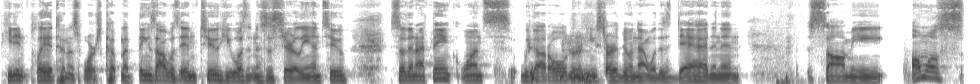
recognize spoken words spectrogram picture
he didn't play a ton of sports. The things I was into, he wasn't necessarily into. So then I think once we got older and he started doing that with his dad, and then saw me almost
